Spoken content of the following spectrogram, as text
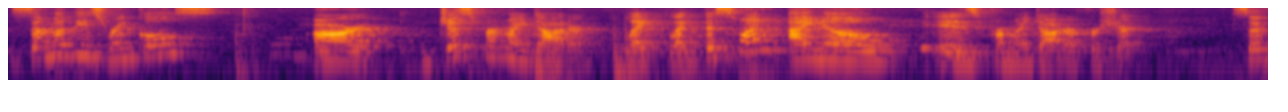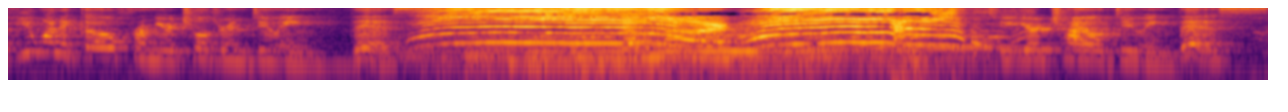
some of these wrinkles are just from my daughter. Like, like this one, I know is from my daughter for sure. So if you want to go from your children doing this, no more, to your child doing this,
